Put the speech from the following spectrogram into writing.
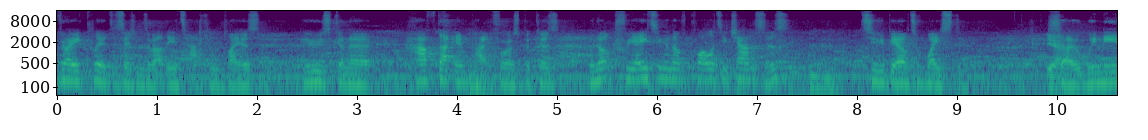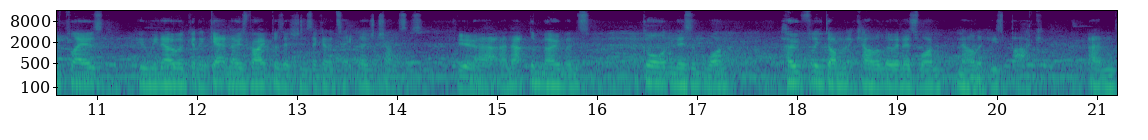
very clear decisions about the attacking players. Who's going to have that impact for us because we're not creating enough quality chances to be able to waste them. Yeah. So we need players who we know are going to get in those right positions. They're going to take those chances. Yeah. Uh, and at the moment, Gordon isn't one. Hopefully, Dominic Calvert-Lewin is one now that he's back. And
